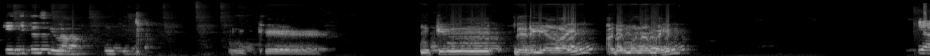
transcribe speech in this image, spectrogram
Kayak gitu sih bang. Oke. Okay. mungkin dari yang lain ada yang mau nambahin? Ya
